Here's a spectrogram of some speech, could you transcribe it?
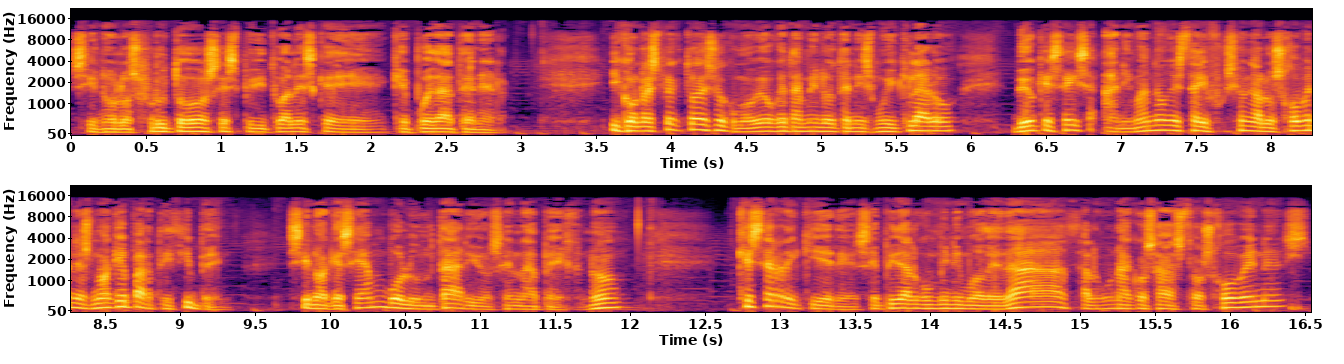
sino los frutos espirituales que, que pueda tener. Y con respecto a eso, como veo que también lo tenéis muy claro, veo que estáis animando en esta difusión a los jóvenes no a que participen, sino a que sean voluntarios en la PEG, ¿no? ¿Qué se requiere? ¿Se pide algún mínimo de edad, alguna cosa a estos jóvenes?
